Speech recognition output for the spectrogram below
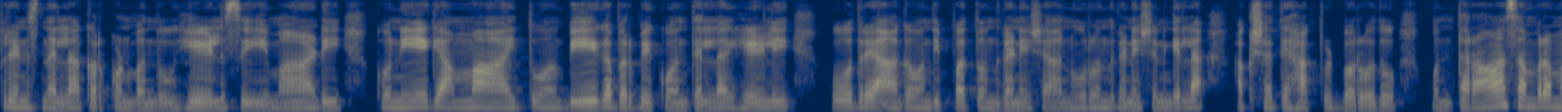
ಫ್ರೆಂಡ್ಸ್ನೆಲ್ಲ ಕರ್ಕೊಂಡ್ ಬಂದು ಹೇಳಿಸಿ, ಮಾಡಿ, ಕೊನೆಗೆ ಅಮ್ಮ ಆಯ್ತು, ಬೇಗ ಬರ್ಬೇಕು ಅಂತೆಲ್ಲ ಹೇಳಿ ಹೋದ್ರೆ ಆಗ ಒಂದ್ ಇಪ್ಪತ್ತೊಂದ್ ಗಣೇಶ, ನೂರೊಂದ್ ಗಣೇಶನ್ಗೆಲ್ಲ ಅಕ್ಷತೆ ಹಾಕ್ಬಿಟ್ಟು ಬರೋದು. ಒಂಥರಾ ಸಂಭ್ರಮ.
